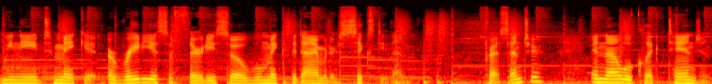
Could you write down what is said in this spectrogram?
we need to make it a radius of 30, so we'll make the diameter 60 then. Press enter, and now we'll click tangent.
